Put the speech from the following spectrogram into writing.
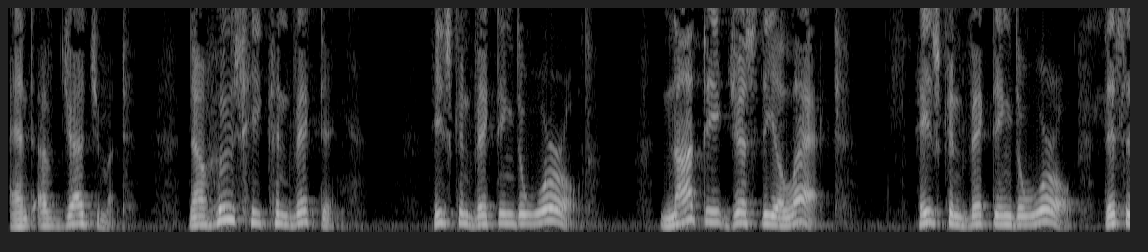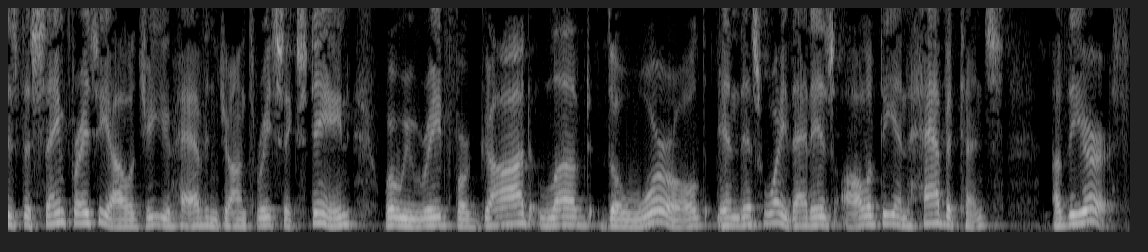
and of judgment. Now, who's he convicting? He's convicting the world, not the, just the elect. He's convicting the world. This is the same phraseology you have in John 3:16 where we read for God loved the world in this way that is all of the inhabitants of the earth.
